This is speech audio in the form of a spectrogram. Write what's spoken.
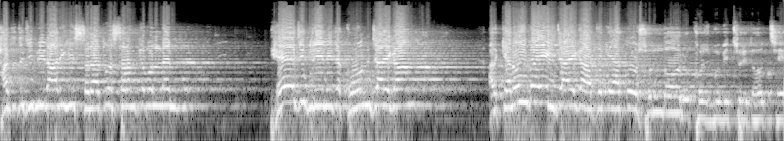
হযরত জিবরিল আলাইহিস সালাতু ওয়াসসালামকে বললেন, হে জিবরিল, এটা কোন জায়গা? আর কেনই বা এই জায়গা থেকে এত সুন্দর খুশবু বিচ্ছুরিত হচ্ছে?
